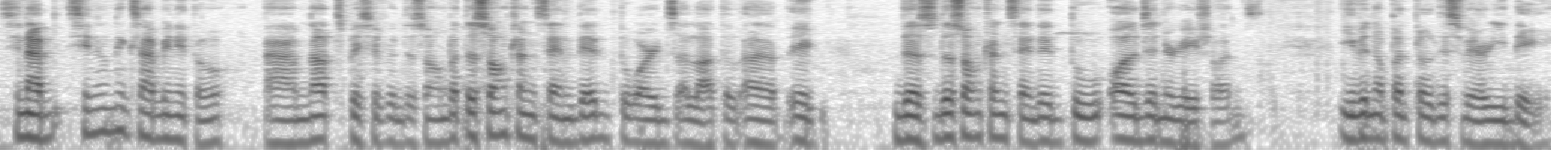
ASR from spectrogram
sinabi sino nagsabi nito? Um not specific the song, but the song transcended towards a lot of uh, eh, the the song transcended to all generations even up until this very day.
